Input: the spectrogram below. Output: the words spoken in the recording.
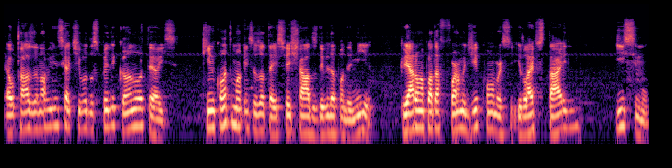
é o caso da nova iniciativa dos Pelicano Hotéis, que enquanto mantêm seus hotéis fechados devido à pandemia, criaram uma plataforma de e-commerce e lifestyle íssimo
